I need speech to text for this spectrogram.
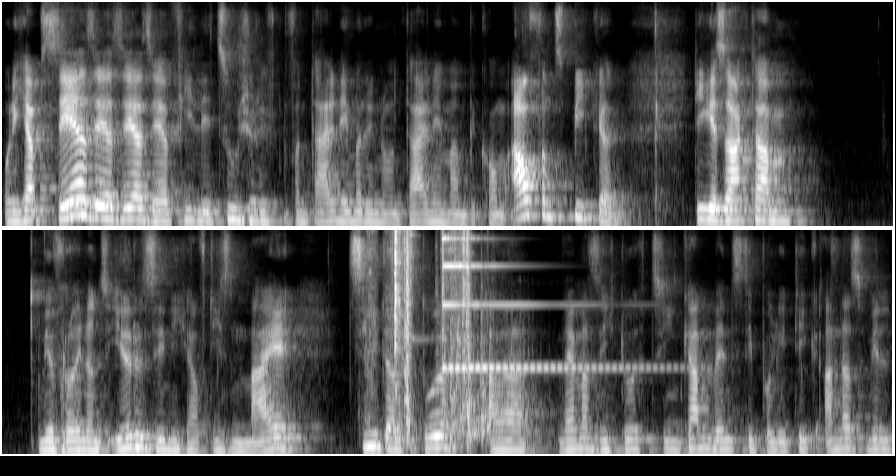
und ich habe sehr, sehr, sehr, sehr viele Zuschriften von Teilnehmerinnen und Teilnehmern bekommen, auch von Speakern, die gesagt haben, wir freuen uns irrsinnig auf diesen Mai, zieh das durch, aber wenn man sich durchziehen kann, wenn es die Politik anders will,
